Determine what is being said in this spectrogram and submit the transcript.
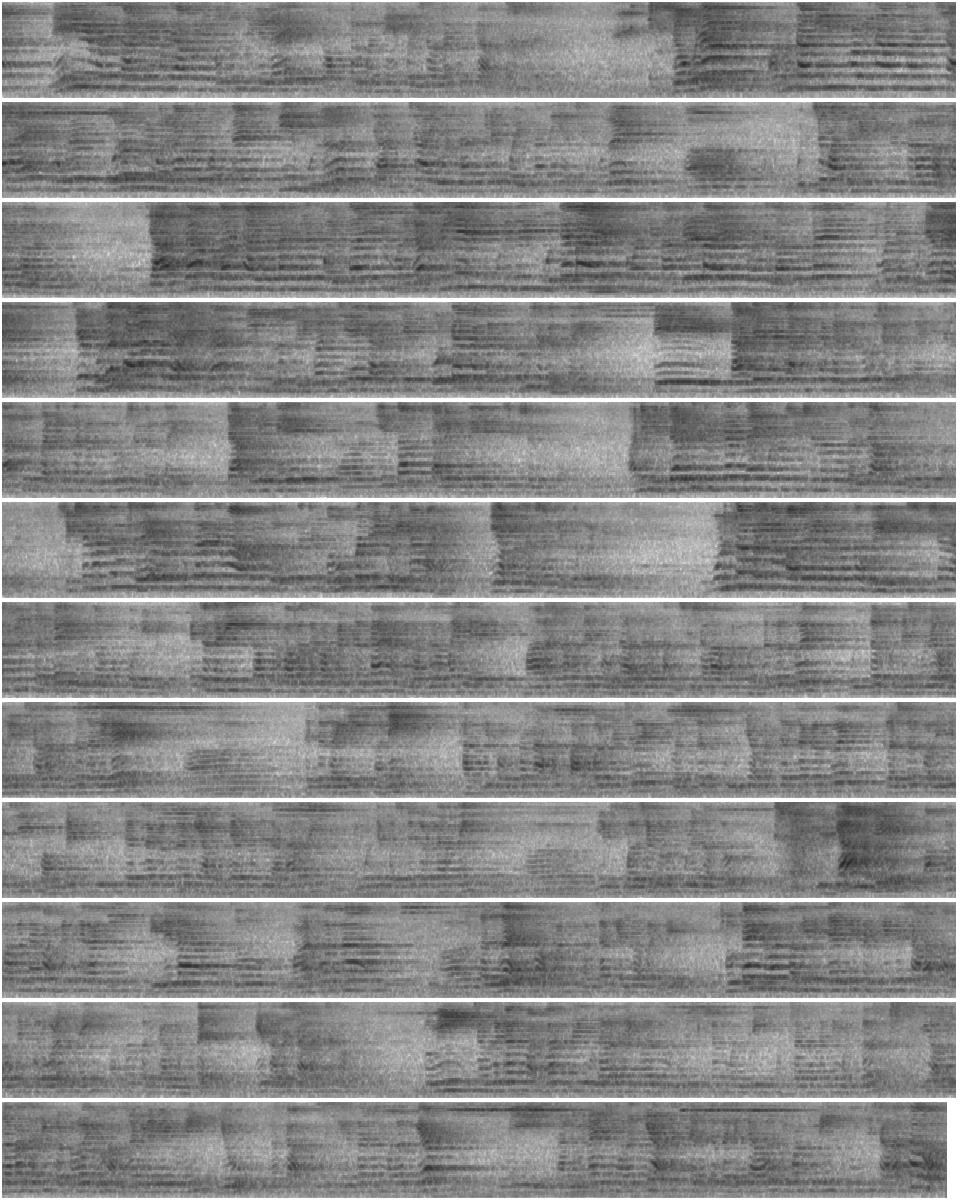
नेहमीमध्ये जाणीवेमध्ये आपण हे बसून दिलेलं आहे. डॉक्टर बनणे हे पैशावाल्याचंच काम जेवढ्या अनुदानित किंवा विना अनुदानित शाळा आहेत जेवढे पोरं तुम्ही वर्गामध्ये बघताय ती मुलं ज्यांच्या आई वडिलांकडे पैसा नाही अशी मुलं आहेत उच्च माध्यमिक शिक्षण स्तरावर अकरावी बारावी. ज्या ज्या मुलांच्या आई वडिलांकडे पैसा आहे ते वर्गात नाही आहेत ते कुणीतरी कोट्याला आहेत किंवा ते नांदेडला आहेत किंवा ते लातूरला आहेत किंवा ते पुण्याला आहेत. जे मुलं शाळांमध्ये आहेत ना ती मुलं गरिबांची आहे कारण ते कोट्याचा खर्च करू शकत नाही ते नांदेडच्या क्लासेसचा खर्च करू शकत नाही ते लातूर पॅटर्नचा खर्च करू शकत नाही. त्यामुळे ते येतात शाळेमध्ये शिक्षण घेतात. आणि विद्यार्थी संख्याच नाही म्हणून शिक्षणाचा दर्जा आपण बदलत चाललेलो शिक्षणाचं क्रय वस्तूकरण जेव्हा आपण करतो त्याचे बहुपदरी परिणाम आहे हे आपण लक्षात घेतलं पाहिजे. पुढचा परिणाम बाजारीकरणाचा होईल की शिक्षणातील सरकारी गुंतवणूक कमी होईल. त्याच्यासाठी डॉक्टर बाबासाहेब आंबेडकर काय म्हणतात आपल्याला माहिती आहे? महाराष्ट्रामध्ये चौदा हजार सातशे शाळा आपण बंद करतोय. उत्तर प्रदेशमध्ये ऑलरेडी शाळा बंद झालेल्या आहेत. त्याच्या जागी अनेक खाजगी संस्थांना आपण पाठबळ देतोय. क्लस्टर स्कूलची आपण चर्चा करतोय. क्लस्टर कॉलेजेसची कॉम्प्लेक्स स्कूलची चर्चा करतोय. मी या मुद्द्यांमध्ये जाणार नाही. हे मुद्दे स्पष्ट करणार नाही. मी स्पर्श करून पुढे जातो. यामध्ये डॉक्टर बाबासाहेब आंबेडकरांनी दिलेला जो महत्त्वाचा सल्ला आहे तो आपण लक्षात घेतला पाहिजे. छोट्या किंवा कमी विद्यार्थी संख्येच्या शाळा चालवणे परवडत नाही असं सरकार म्हणतंय. हे झालं शाळांच्या बाबतीत. तुम्ही चंद्रकांत पाटलांचं एक उदाहरण ऐकलं असेल उच्च शिक्षण मंत्री असताना त्यांनी म्हटलं की अनुदानासाठी कटोरा घेऊन आमच्याकडे काही तुम्ही घेऊ नका. तुम्ही सीएसआरची मदत घ्या. तुम्ही अल्युमिनायची मदत घ्या. आता चर्चा झाली त्यावर किंवा तुम्ही तुमची शाळा चालवा.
